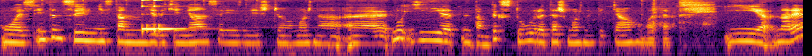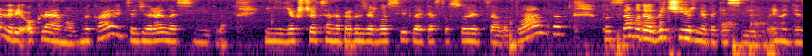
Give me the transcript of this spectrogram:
Ось, інтенсивність, там є такі нюанси різні, що можна, е, ну, є там текстури, теж можна підтягувати. І на рендері окремо вмикаються джерела світла. І якщо це, наприклад, джерело світла, яке стосується от лампи, то це буде вечірнє таке світло, іноді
